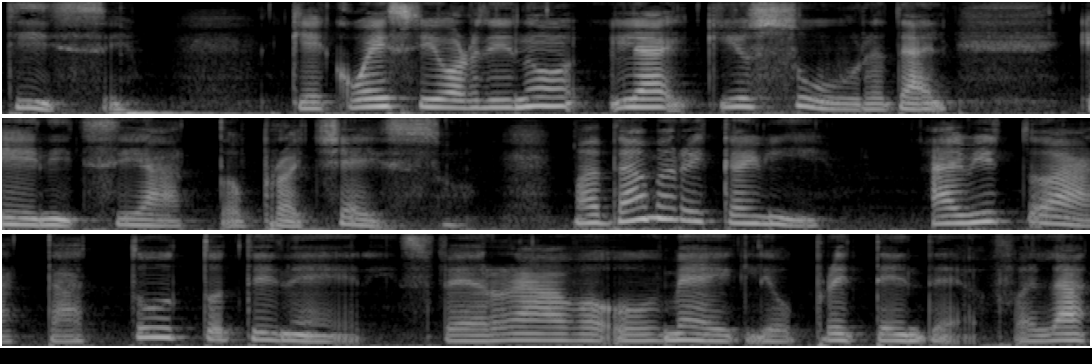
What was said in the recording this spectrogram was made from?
disse che questi ordinò la chiusura dell'iniziato processo. Madame Recamier, abituata a tutto tenere, sperava o meglio pretendeva la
